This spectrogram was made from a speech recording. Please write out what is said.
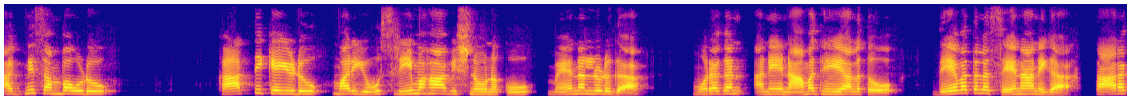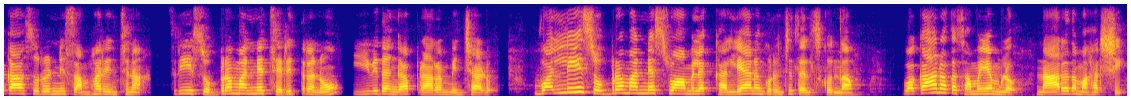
అగ్నిసంభవుడు కార్తికేయుడు మరియు శ్రీ మహావిష్ణువునకు మేనల్లుడుగా మురగన్ అనే నామధేయాలతో దేవతల సేనానిగా తారకాసురుణ్ణి సంహరించిన శ్రీ సుబ్రహ్మణ్య చరిత్రను ఈ విధంగా ప్రారంభించాడు. వల్లి సుబ్రహ్మణ్య స్వాముల కళ్యాణం గురించి తెలుసుకుందాం. ఒకనొక సమయంలో నారద మహర్షి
